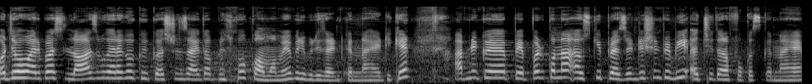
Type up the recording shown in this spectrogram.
और जब हमारे पास लाज वगैरह का कोई क्वेश्चन आए तो आपने उसको कॉमा में रिप्रेजेंट करना है, ठीक है? आपने पेपर को ना उसकी प्रेजेंटेशन पे भी अच्छी तरह फोकस करना है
